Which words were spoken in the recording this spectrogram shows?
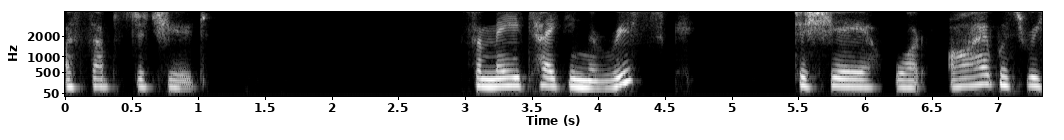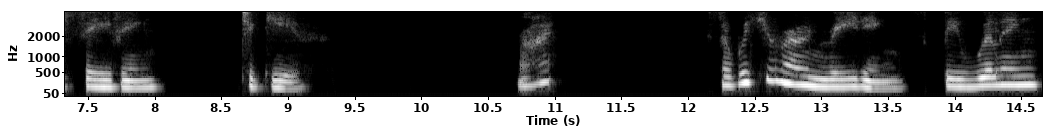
a substitute for me taking the risk to share what I was receiving to give. Right? So, with your own readings, be willing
